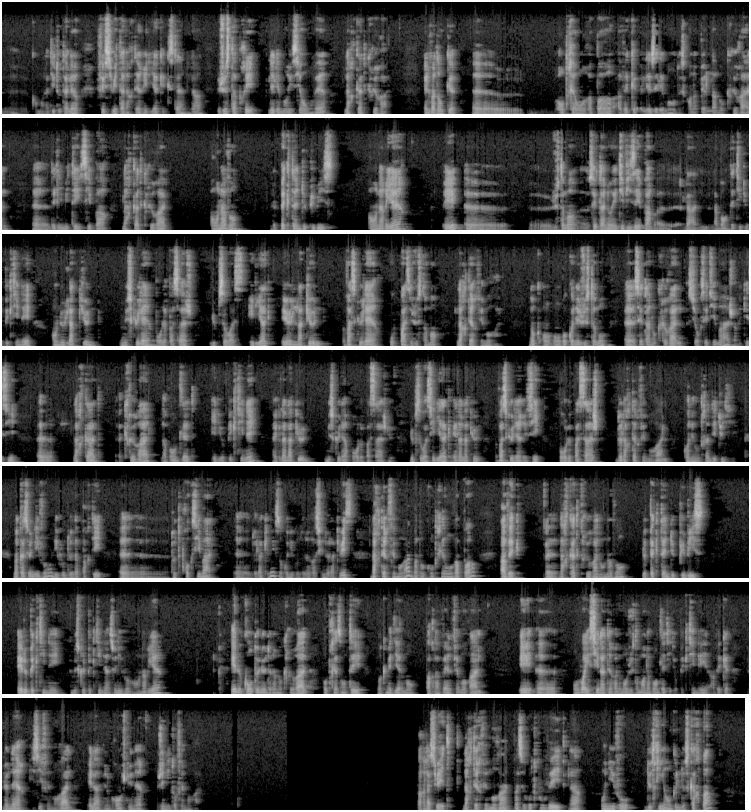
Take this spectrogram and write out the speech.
comme on l'a dit tout à l'heure, fait suite à l'artère iliaque externe, là, juste après l'élément ici en vert, l'arcade crurale. Elle va donc entrer en rapport avec les éléments de ce qu'on appelle l'anneau crural, délimité ici par l'arcade crurale en avant, le pecten du pubis en arrière, et euh, euh, justement cet anneau est divisé par euh, la, la idiopectinée en une lacune musculaire pour le passage du psoas iliaque et une lacune vasculaire où passe justement l'artère fémorale. Donc on, reconnaît justement cet anneau crural sur cette image avec ici l'arcade crurale, la bandelette iliopectinée avec la lacune musculaire pour le passage du, du psoas iliaque et la lacune vasculaire ici pour le passage de l'artère fémorale qu'on est en train d'étudier. Donc à ce niveau, au niveau de la partie euh, toute proximale euh, de la cuisse, donc au niveau de la racine de la cuisse, l'artère fémorale va donc entrer en rapport avec euh, l'arcade crurale en avant, le pecten du pubis et le pectiné, le muscle pectiné à ce niveau en arrière, et le contenu de l'anneau crural représenté donc médialement par la veine fémorale et euh, on voit ici latéralement justement la bandelette idiopectinée avec le nerf ici fémoral et là une branche du nerf génitofémoral. Par la suite, l'artère fémorale va se retrouver là au niveau du triangle de Scarpa.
